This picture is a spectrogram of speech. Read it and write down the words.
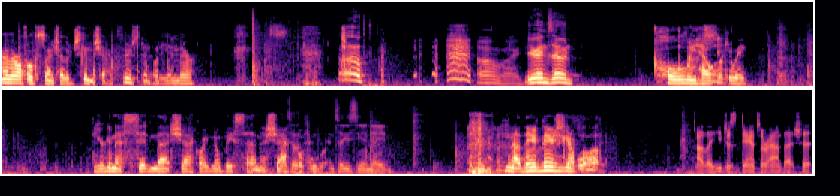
Uh, they're all focused on each other. Just get in the shack. There's nobody in there. Oh, oh my. God. You're in zone. Holy Oh, hell. shit. Okay, wait. You're gonna sit in that shack like nobody sat in a shack Until, un- before. until you see a nade. no, they're, they're just gonna blow up. No, like you just dance around that shit.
